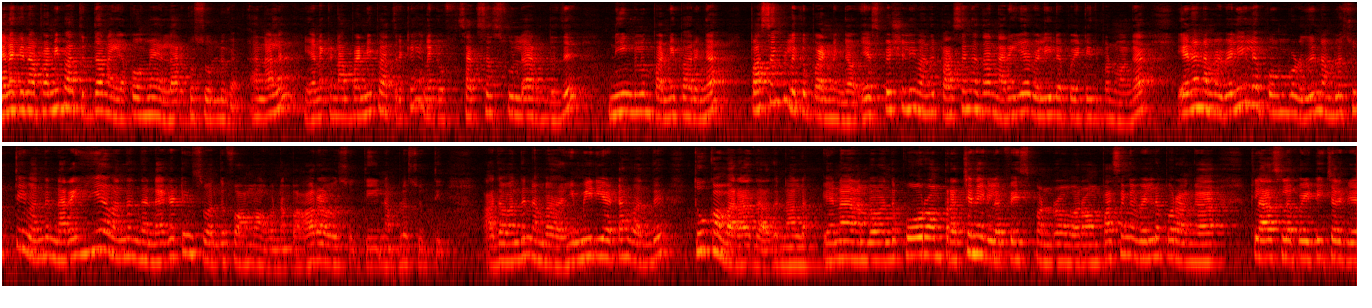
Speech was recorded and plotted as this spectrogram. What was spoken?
எனக்கு நான் பண்ணி பார்த்துட்டு தான் நான் எப்போவுமே எல்லாருக்கும் சொல்லுவேன். அதனால் எனக்கு நான் பண்ணி பார்த்துருக்கேன். எனக்கு சக்ஸஸ்ஃபுல்லாக இருந்தது. நீங்களும் பண்ணி பாருங்கள் பசங்களுக்கு பண்ணுங்க. எஸ்பெஷலி வந்து பசங்க தான் நிறைய வெளியில் போயிட்டு இது பண்ணுவாங்க. ஏன்னா நம்ம வெளியில் போகும்பொழுது நம்மளை சுற்றி வந்து நிறைய வந்து இந்த நெகட்டிவ்ஸ் வந்து ஃபார்ம் ஆகும். நம்ம ஆறாவை சுற்றி நம்மளை சுற்றி அதை வந்து நம்ம இம்மீடியட்டாக வந்து தூக்கம் வராது அதனால். ஏன்னா நம்ம வந்து போகிறோம் பிரச்சனைகளை ஃபேஸ் பண்ணுறோம் வரோம். பசங்க வெளில போகிறாங்க கிளாஸில் போய் டீச்சருக்கு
